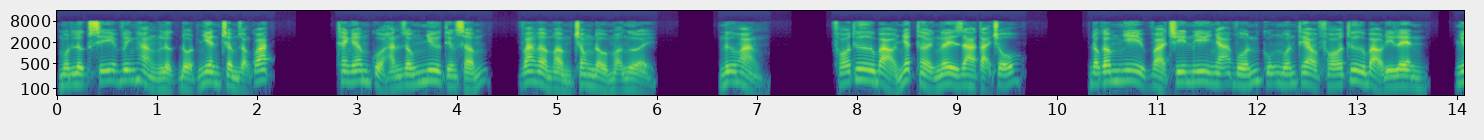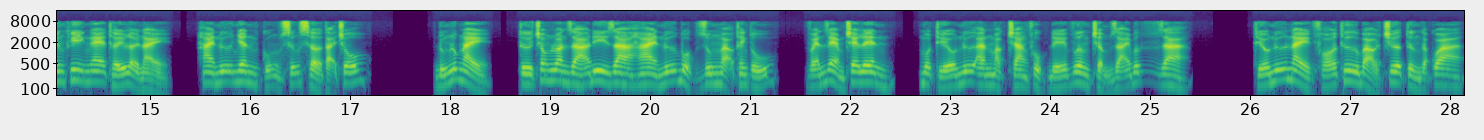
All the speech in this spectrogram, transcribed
Một lực sĩ vĩnh hằng lực đột nhiên trầm giọng quát. Thanh âm của hắn giống như tiếng sấm, vang ầm ầm trong đầu mọi người. Nữ hoàng. Phó thư bảo nhất thời ngây ra tại chỗ. Độc âm nhi và chi ni nhã vốn cũng muốn theo phó thư bảo đi lên, nhưng khi nghe thấy lời này, hai nữ nhân cũng sững sờ tại chỗ. Đúng lúc này, từ trong loan giá đi ra hai nữ buộc dung mạo thanh tú, vén rèm che lên, một thiếu nữ ăn mặc trang phục đế vương chậm rãi bước ra. Thiếu nữ này Phó Thư Bảo chưa từng gặp qua,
